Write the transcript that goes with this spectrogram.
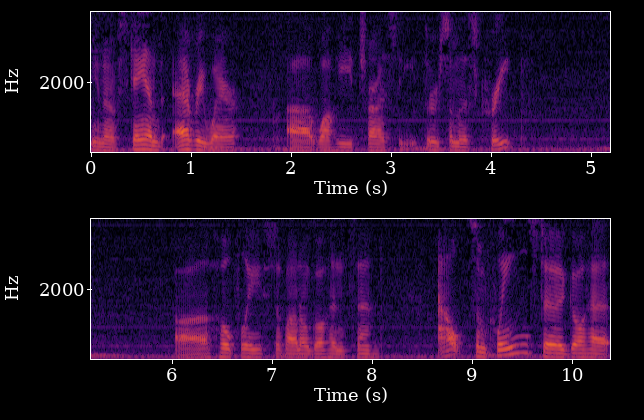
you know scans everywhere uh, while he tries to eat through some of this creep. Uh, hopefully, Stephano will go ahead and send out some queens to go ahead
